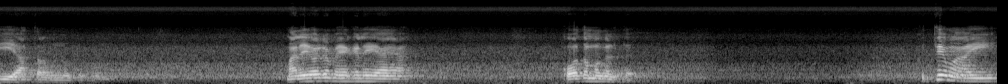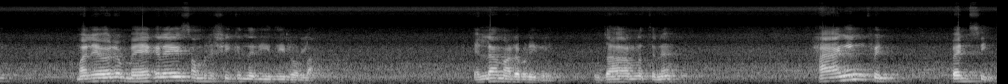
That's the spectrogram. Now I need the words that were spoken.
ഈ യാത്ര മുന്നോട്ട് പോകുന്നത്. മലയോര മേഖലയായ കോതമംഗലത്ത് കൃത്യമായി മലയോര മേഖലയെ സംരക്ഷിക്കുന്ന രീതിയിലുള്ള എല്ലാ നടപടികളും. ഉദാഹരണത്തിന് ഹാങ്ങിങ് ഫെൻ ഫെൻസിങ്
